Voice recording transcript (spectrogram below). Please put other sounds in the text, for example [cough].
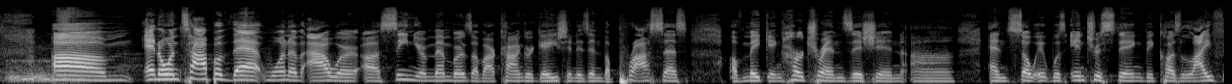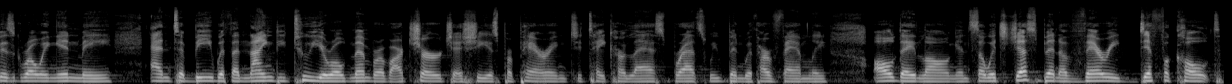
Um, and on top of that, one of our uh, senior members of our congregation is in the process of making her transition. Uh, and so it was interesting because life is growing in me and to be with a 92 year old member of our church as she is preparing to take her last breaths. We've been with her family all day long. And so it's just been a very difficult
